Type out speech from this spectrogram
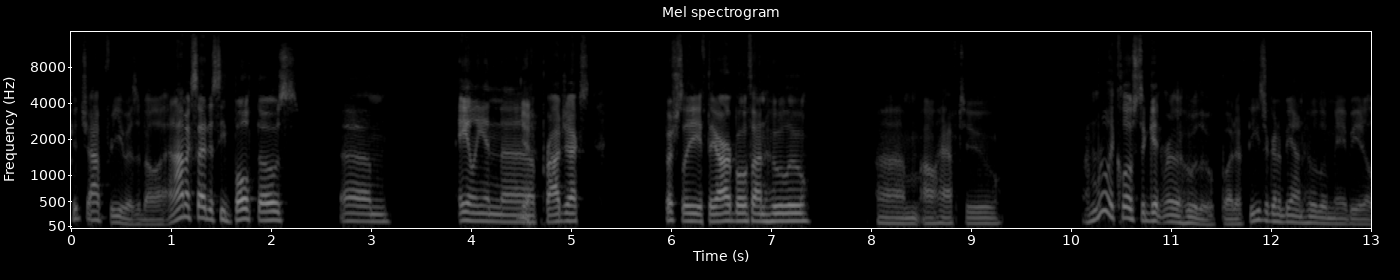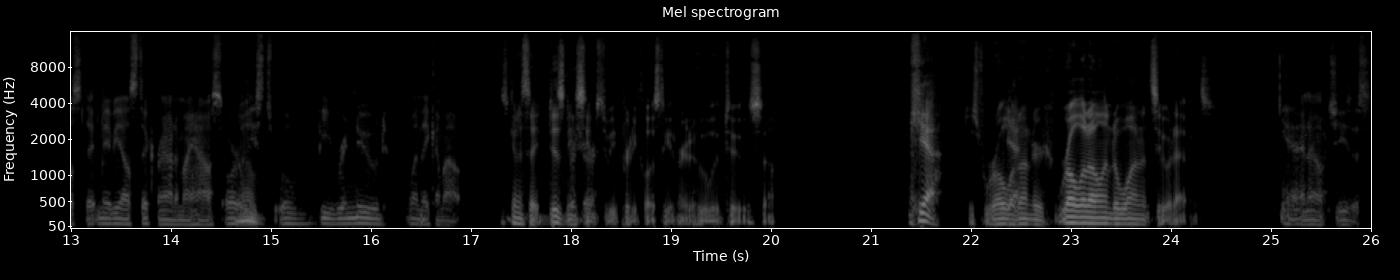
Good job for you, Isabella. And I'm excited to see both those um, alien uh, Yeah. projects, especially if they are both on Hulu. Um, I'll have to. I'm really close to getting rid of Hulu, but if these are going to be on Hulu, maybe it'll stick. Maybe I'll stick around in my house, or at Well- least will be renewed when they come out. I was gonna say Disney sure. seems to be pretty close to getting rid of Hulu too. So Yeah, just roll it under, roll it all into one, and see what happens. yeah, I know. Jesus.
